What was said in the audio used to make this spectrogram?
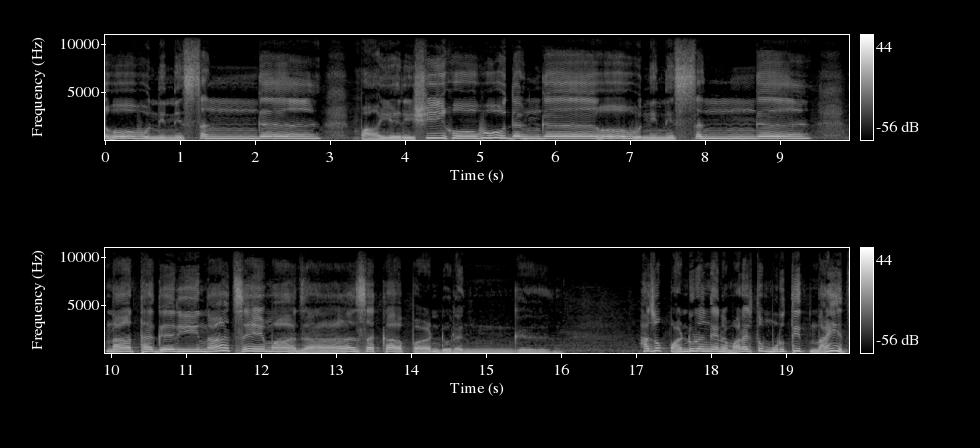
होऊन निसंग. पायरीशी होऊ दंग होऊन निसंग. नाथ घरी नाचे माझा सखा पांडुरंग. हा जो पांडुरंग आहे ना महाराज तो मूर्तीत नाहीच.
